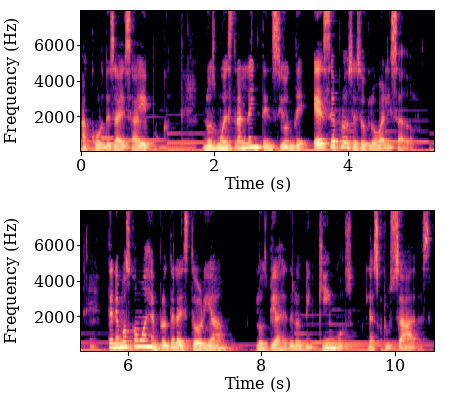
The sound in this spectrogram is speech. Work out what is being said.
acordes a esa época. Nos muestran la intención de ese proceso globalizador. Tenemos como ejemplos de la historia los viajes de los vikingos, las cruzadas,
